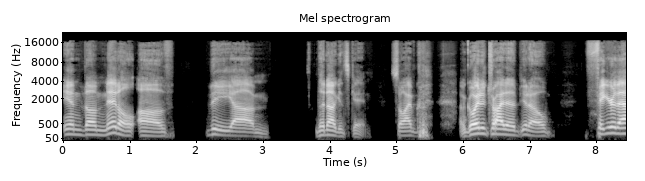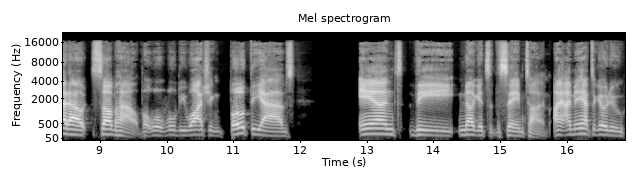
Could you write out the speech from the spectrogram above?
in the middle of the um, the Nuggets game. So I'm I'm going to try to you know figure that out somehow. But we'll we'll be watching both the Avs and the Nuggets at the same time. I, I may have to go to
